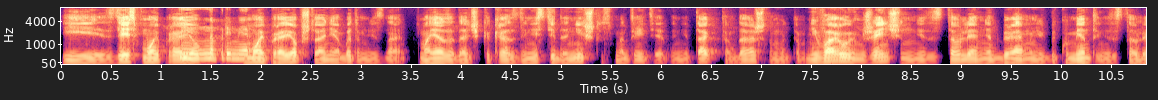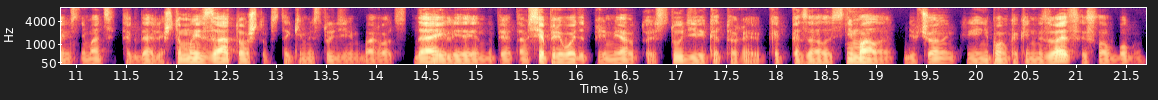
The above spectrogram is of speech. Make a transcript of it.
И здесь мой проеб, Например. мой проеб, что они об этом не знают. Моя задача как раз донести до них, что смотрите, это не так, там, да, что мы там не воруем женщин, не заставляем, не отбираем у них документы, не заставляем сниматься и так далее. Что мы за то, чтобы с такими студиями бороться. Да, или, например, там все приводят пример той студии, которая, как казалось, снимала девчонок, я не помню, как они называются, и слава богу,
